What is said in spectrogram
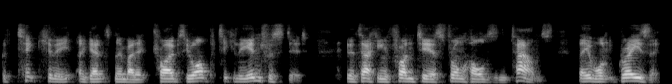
particularly against nomadic tribes who aren't particularly interested in attacking frontier strongholds and towns. They want grazing.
